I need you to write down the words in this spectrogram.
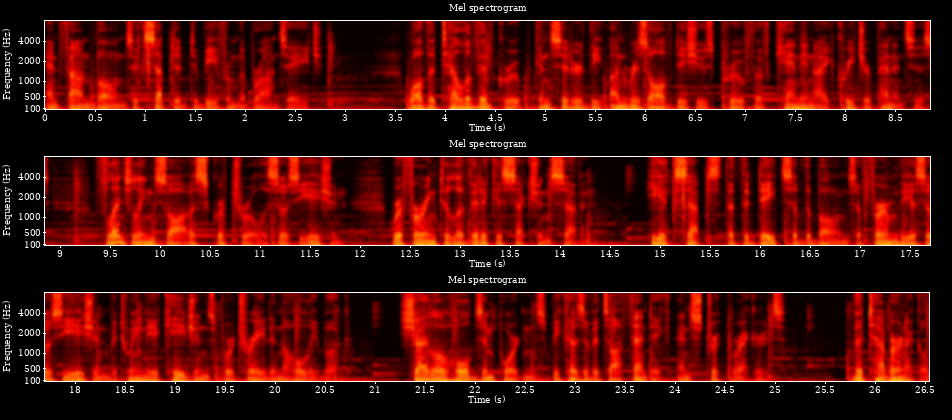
and found bones accepted to be from the Bronze Age. While the Tel Aviv group considered the unresolved issues proof of Canaanite creature penances, Fledgling saw a scriptural association, referring to Leviticus section 7. He accepts that the dates of the bones affirm the association between the occasions portrayed in the Holy Book. Shiloh holds importance because of its authentic and strict records. The tabernacle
